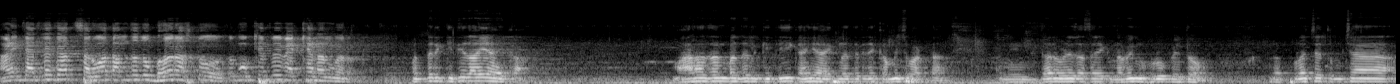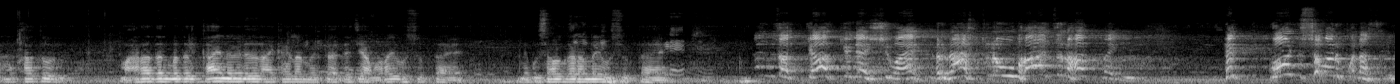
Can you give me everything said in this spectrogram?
आणि त्यातल्या त्यात सर्वात आमचा जो भर असतो तो मुख्यत्वे व्याख्यानांवर. पण तरी आहे ऐका महाराजांबद्दल कितीही काही ऐकलं तरी ते कमीच वाटतात. आणि दरवेळेस असा एक नवीन हुरूप येतो. पुण्याच्या तुमच्या मुखातून महाराजांबद्दल काय नवीन अजून ऐकायला मिळतं त्याची आम्हालाही उत्सुकता आहे. आणि भुसावळकरांनाही उत्सुकता आहे. त्याग केल्याशिवाय राष्ट्र उभाच राहत नाही. हे कोण समर्पण असेल?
